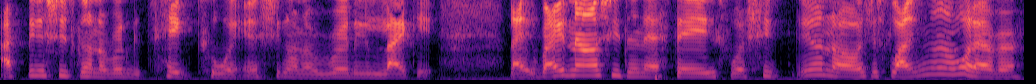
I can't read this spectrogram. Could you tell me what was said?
I think she's gonna really take to it and she's gonna really like it. Like, right now, she's in that phase where she, you know, it's just like, eh, whatever.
